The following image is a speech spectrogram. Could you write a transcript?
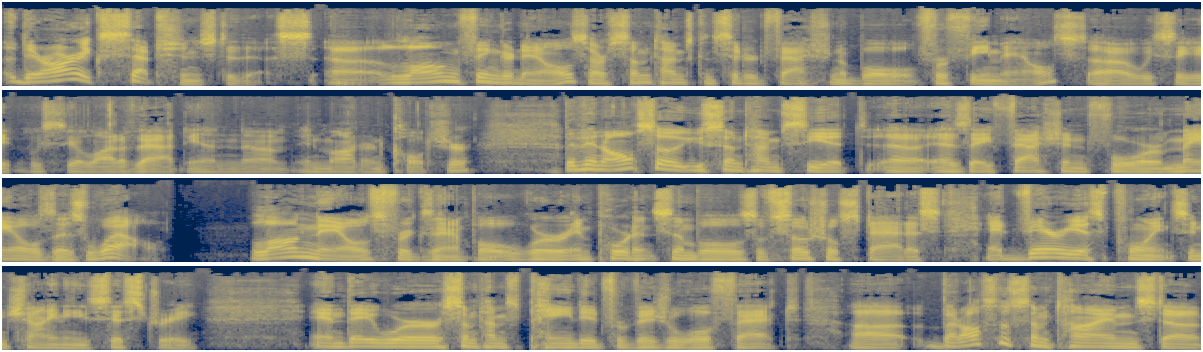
there are exceptions to this. Uh, long fingernails are sometimes considered fashionable for females. Uh, we see we see a lot of that in um, in modern culture, but then also you sometimes see it uh, as a fashion for males as well. Long nails, for example, were important symbols of social status at various points in Chinese history and they were sometimes painted for visual effect, uh, but also sometimes uh,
